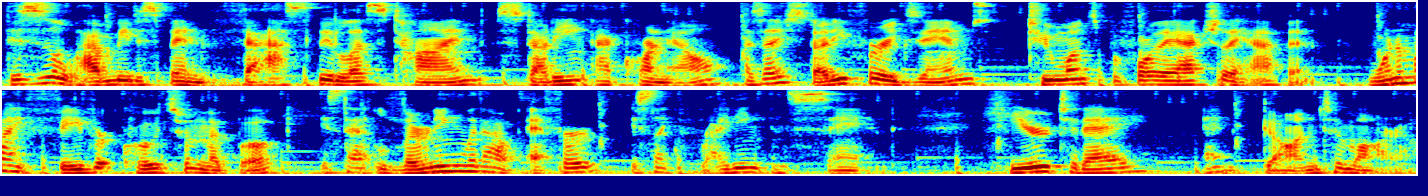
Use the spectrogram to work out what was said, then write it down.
This has allowed me to spend vastly less time studying at Cornell as I study for exams two months before they actually happen. One of my favorite quotes from the book is that learning without effort is like writing in sand. Here today, and gone tomorrow.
